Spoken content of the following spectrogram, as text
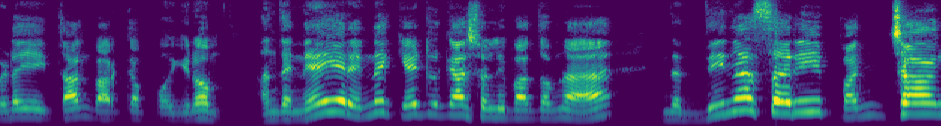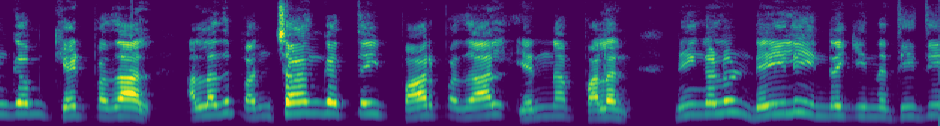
விடையைத்தான் பார்க்க போகிறோம். அந்த நேயர் என்ன கேட்டிருக்கார் சொல்லி பார்த்தோம்னா இந்த தினசரி பஞ்சாங்கம் கேட்பதால் அல்லது பஞ்சாங்கத்தை பார்ப்பதால் என்ன பலன்? நீங்களும் டெய்லி இன்றைக்கு இந்த திதி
